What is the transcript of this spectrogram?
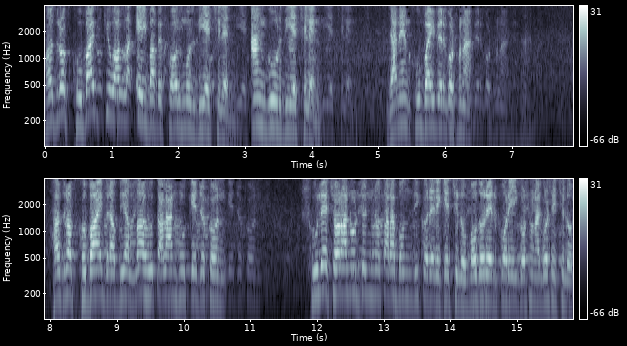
হজরত খুবাইবকেও আল্লাহ এইভাবে ফলমূল দিয়েছিলেন আঙ্গুর দিয়েছিলেন। জানেন খুবাইবের ঘটনা? হজরত খুবাইব রাবি আল্লাহ তালানহুকে যখন শুলে চড়ানোর জন্য তারা বন্দি করে রেখেছিল বদরের পরে এই ঘটনা ঘটেছিল।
